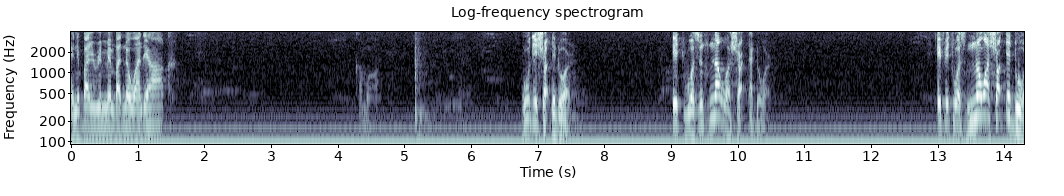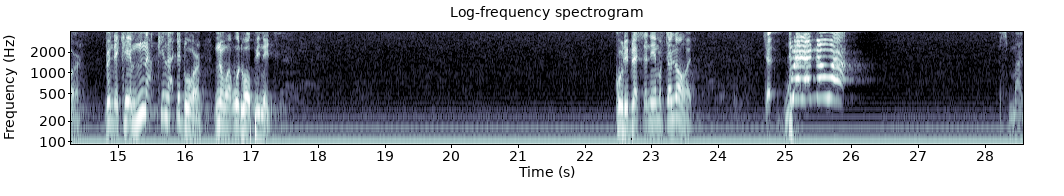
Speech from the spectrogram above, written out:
Anybody remember Noah and the ark? Come on. Who did shut the door? It wasn't Noah shut the door. If it was Noah shut the door, when they came knocking at the door, Noah would open it. Could we bless the name of the Lord? Say, Brother Noah! That's man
